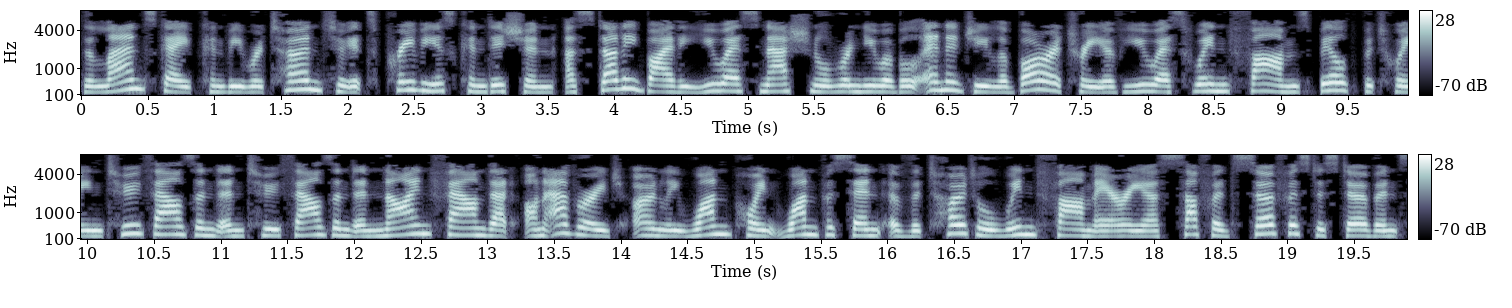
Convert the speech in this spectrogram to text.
the landscape can be returned to its previous condition. A study by the U.S. National Renewable Energy Laboratory of U.S. wind farms built between 2000 and 2009 found that, on average, only 1.1% of the total wind farm area suffered surface disturbance,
